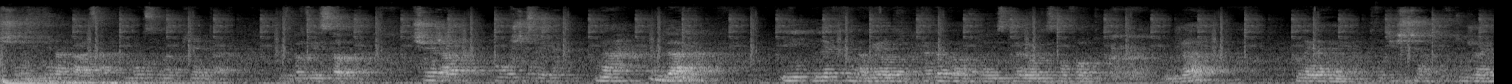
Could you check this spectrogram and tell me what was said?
ciśnięte, nie na palcach, mocno na piętach. To jest bardzo istotne. Ciężar połóżcie sobie na udach i lekko na biodrach. Tak aby to nie sprawiało dyskomfortu. Dobrze? Kolejna runda. 20 powtórzeń.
